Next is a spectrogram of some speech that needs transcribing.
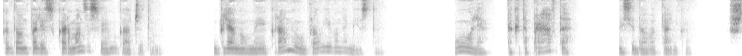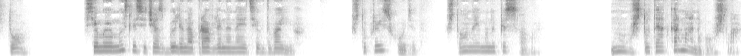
когда он полез в карман за своим гаджетом. Глянул на экран и убрал его на место. «Оля, так это правда?» — наседала Танька. «Что?» Все мои мысли сейчас были направлены на этих двоих. Что происходит? Что она ему написала? «Ну, что ты от Карманова ушла?»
